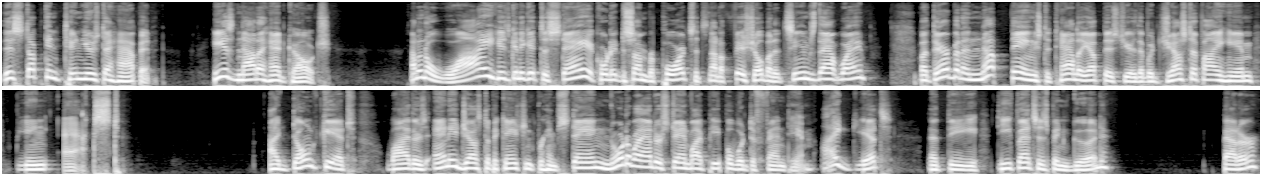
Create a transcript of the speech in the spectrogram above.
This stuff continues to happen. He is not a head coach. I don't know why he's going to get to stay. According to some reports, it's not official, but it seems that way. But there have been enough things to tally up this year that would justify him being axed. I don't get why there's any justification for him staying, nor do I understand why people would defend him. I get that the defense has been good, better.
